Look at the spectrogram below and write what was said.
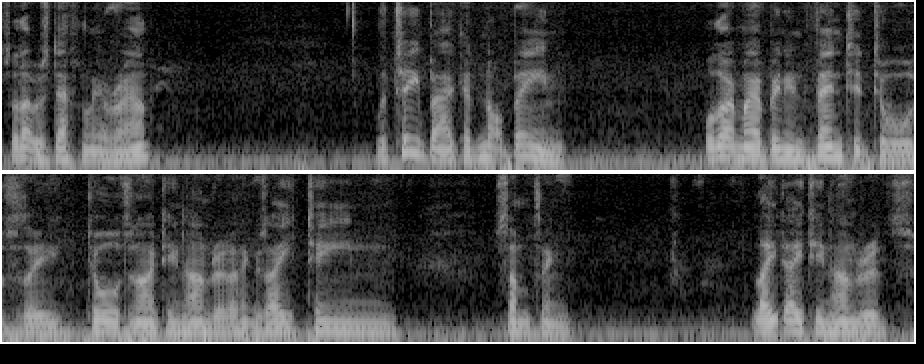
so that was definitely around. The tea bag had not been although it may have been invented towards the towards 1900 I think it was 18 something late 1800s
